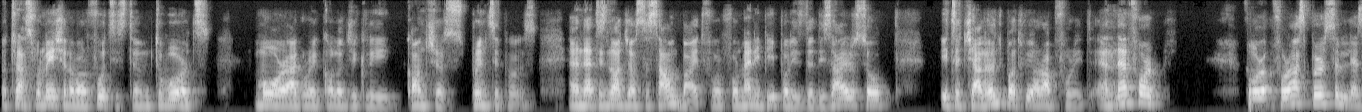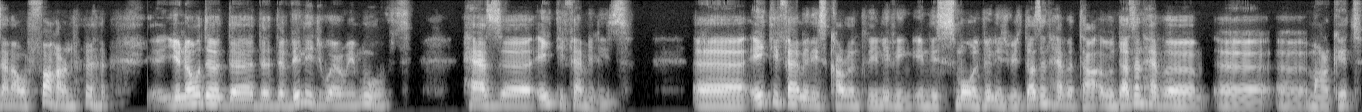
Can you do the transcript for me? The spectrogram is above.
a transformation of our food system towards more agroecologically conscious principles. And that is not just a soundbite for for many people is the desire. So it's a challenge but we are up for it. And then for for for us personally as on our farm you know the, the the the village where we moved has uh, 80 families. Uh, 80 families currently living in this small village which doesn't have a ta- doesn't have a, a, a, market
